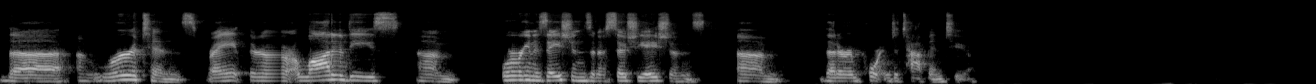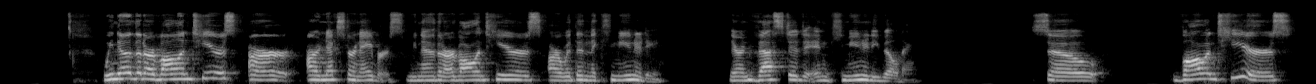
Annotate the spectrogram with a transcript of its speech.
the um, Ruritans, right? There are a lot of these um, organizations and associations um, that are important to tap into. We know that our volunteers are our next door neighbors. We know that our volunteers are within the community. They're invested in community building. So volunteers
